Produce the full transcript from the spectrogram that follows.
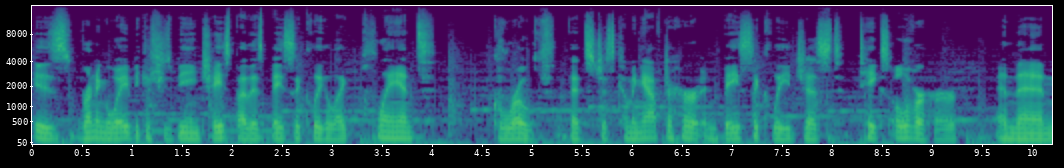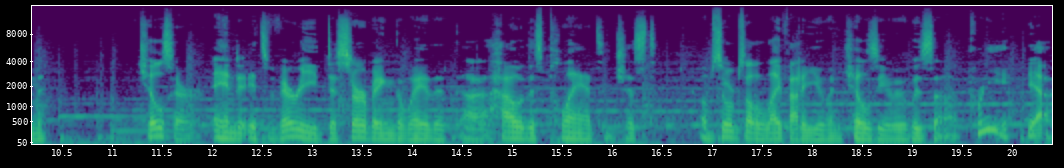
is running away because she's being chased by this basically like plant growth that's just coming after her and basically just takes over her and then kills her. And it's very disturbing the way that uh, how this plant just absorbs all the life out of you and kills you. It was uh, pretty, yeah,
